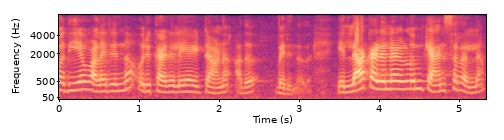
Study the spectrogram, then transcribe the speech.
പതിയെ വളരുന്ന ഒരു കഴലയായിട്ടാണ് അത് വരുന്നത്. എല്ലാ കഴലകളും ക്യാൻസർ അല്ല.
